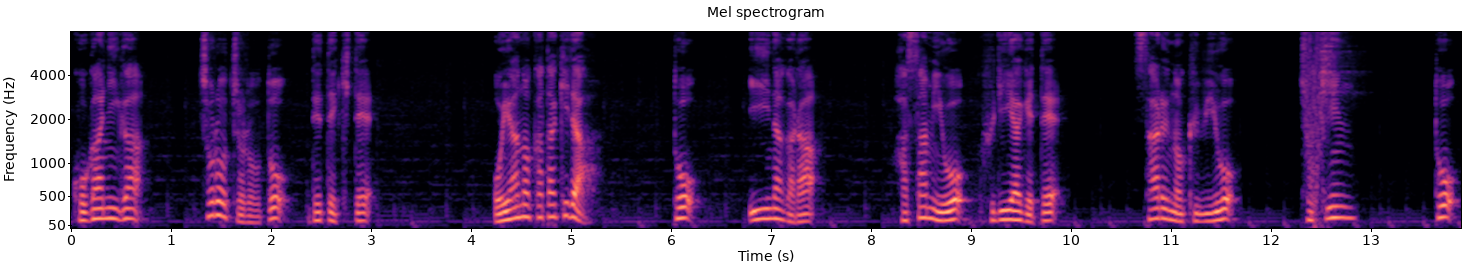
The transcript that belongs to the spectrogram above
小ガニがちょろちょろと出てきて、親の仇だと言いながら、ハサミを振り上げて、猿の首を貯金と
